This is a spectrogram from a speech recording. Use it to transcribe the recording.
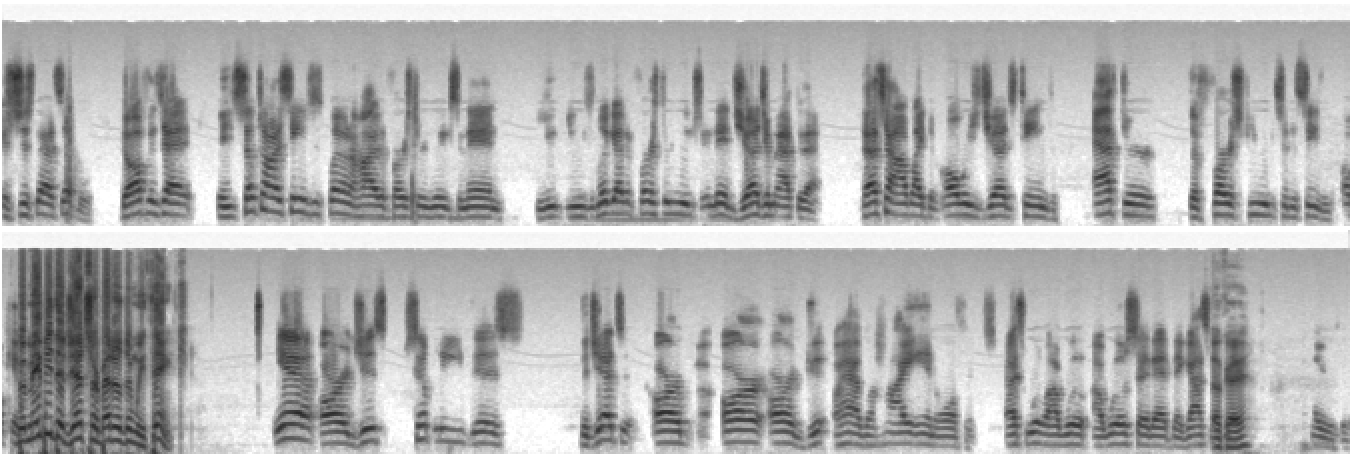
It's just that simple. Dolphins had sometimes teams just play on a high the first three weeks, and then you you look at the first three weeks and then judge them after that. That's how I like to always judge teams after the first few weeks of the season. Okay, but maybe the Jets are better than we think. Yeah, or just simply this. The Jets are are are good. Have a high end offense. That's what I will I will say that they got some okay players there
